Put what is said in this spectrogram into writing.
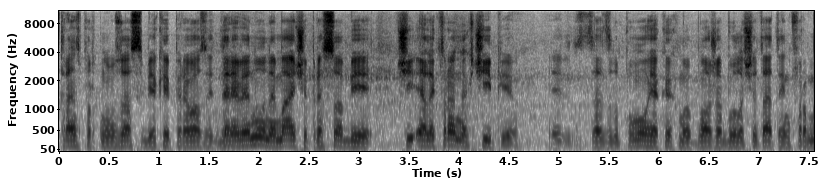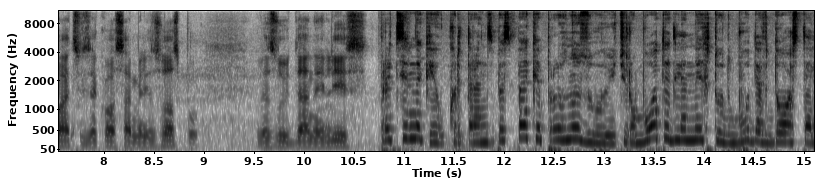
транспортному засобі, який перевозить деревину, не маючи при собі електронних чіпів, е, за допомогою яких ми можна було читати інформацію, з якого саме лісгоспу везуть даний ліс. Працівники Укртрансбезпеки прогнозують, роботи для них тут буде вдосталь,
